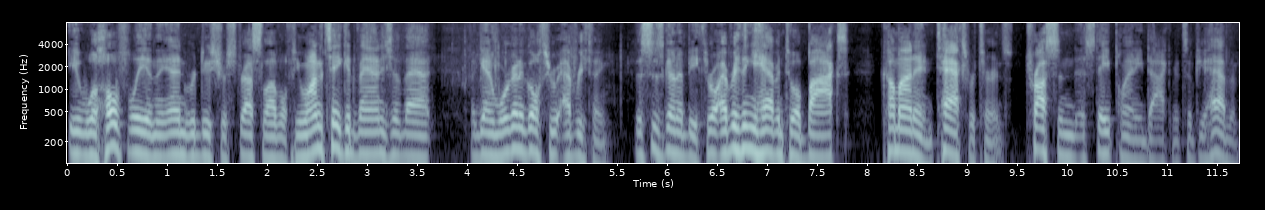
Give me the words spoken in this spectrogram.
It will hopefully, in the end, reduce your stress level. If you want to take advantage of that, again, we're going to go through everything. This is going to be throw everything you have into a box come on in. Tax returns, trusts and estate planning documents, if you have them.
